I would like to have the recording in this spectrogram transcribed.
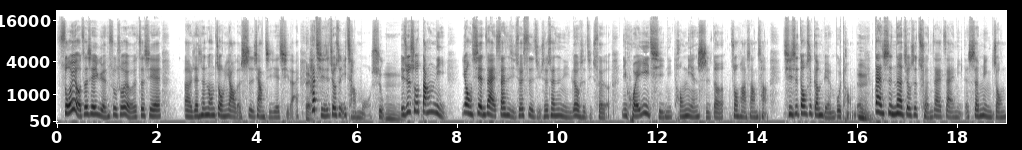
所有这些元素，所有的这些呃人生中重要的事项集结起来，它其实就是一场魔术。嗯，也就是说，当你用现在三十几岁、四十几岁，甚至你六十几岁了，你回忆起你童年时的中华商场，其实都是跟别人不同的。嗯，但是那就是存在在你的生命中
